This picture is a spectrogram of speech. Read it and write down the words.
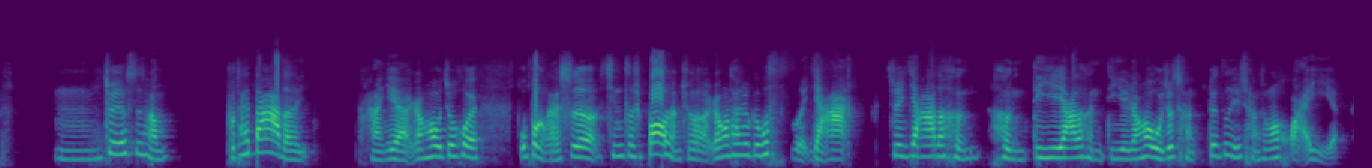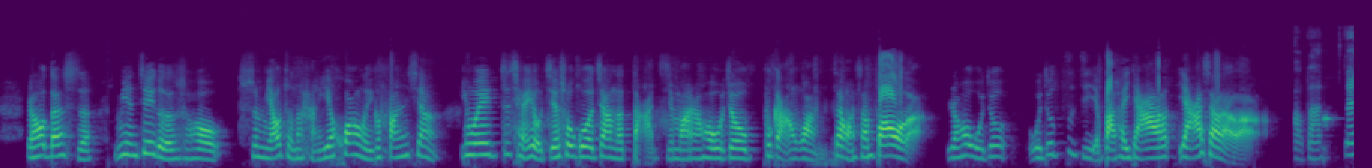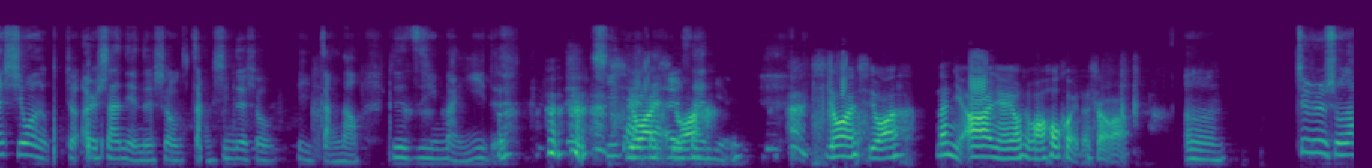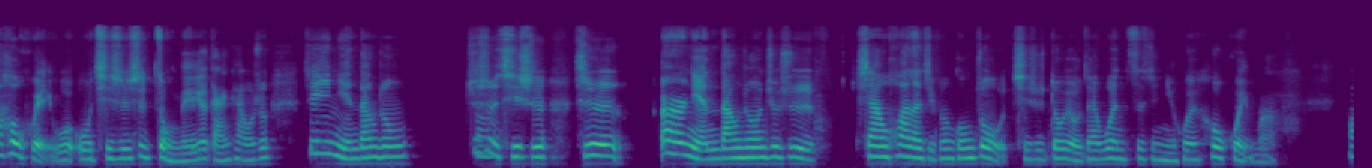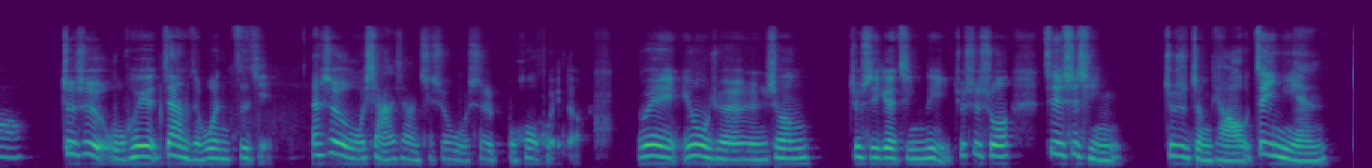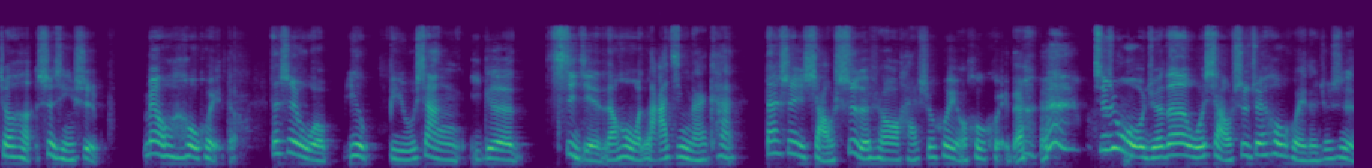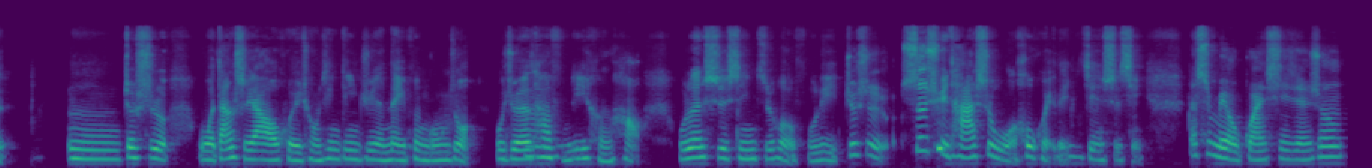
嗯就业市场不太大的行业，然后就会我本来是薪资是报上去了，然后他就给我死压，就压的很很低，压的很低，然后我就产对自己产生了怀疑。然后当时面这个的时候，是瞄准的行业换了一个方向，因为之前有接受过这样的打击嘛，然后我就不敢往再往上报了，然后我就我就自己把它压压下来了。好吧，那希望这二三年的时候涨薪的时候可以涨到就是自己满意的，期待在二三年。希望希望。那你二二年有什么后悔的事吗？嗯，就是说到后悔，我我其实是总的一个感慨，我说。这一年当中，就是其实其实二二年当中，就是像换了几份工作，其实都有在问自己，你会后悔吗？哦，就是我会这样子问自己，但是我想一想，其实我是不后悔的，因为因为我觉得人生就是一个经历，就是说这些事情，就是整条这一年就很事情是没有后悔的，但是我又比如像一个。细节，然后我拉进来看，但是小事的时候还是会有后悔的。其实我觉得我小事最后悔的就是，嗯，就是我当时要回重庆定居的那一份工作，我觉得它福利很好，无论是薪资或者福利，就是失去它是我后悔的一件事情。但是没有关系，人生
